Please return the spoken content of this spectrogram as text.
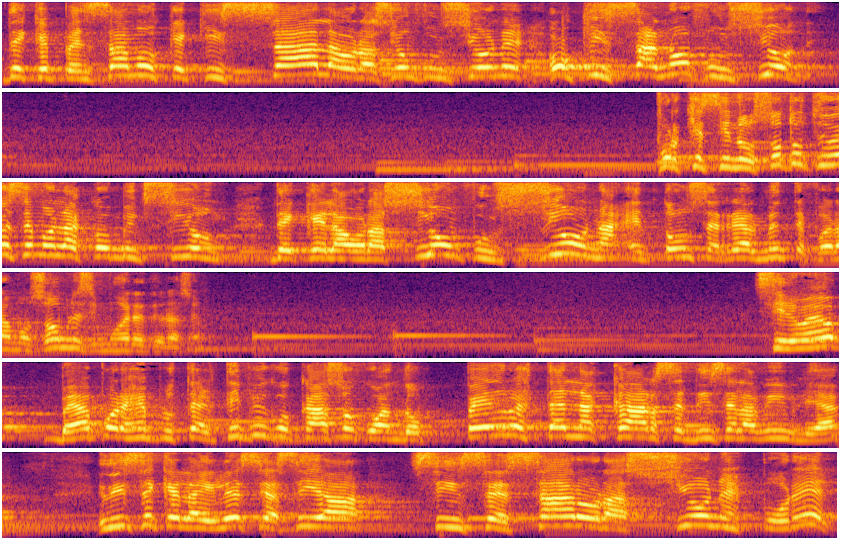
de que pensamos que quizá la oración funcione o quizá no funcione. Porque si nosotros tuviésemos la convicción de que la oración funciona, entonces realmente fuéramos hombres y mujeres de oración. Si vea, vea, por ejemplo usted el típico caso cuando Pedro está en la cárcel, dice la Biblia, y dice que la iglesia hacía sin cesar oraciones por él.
